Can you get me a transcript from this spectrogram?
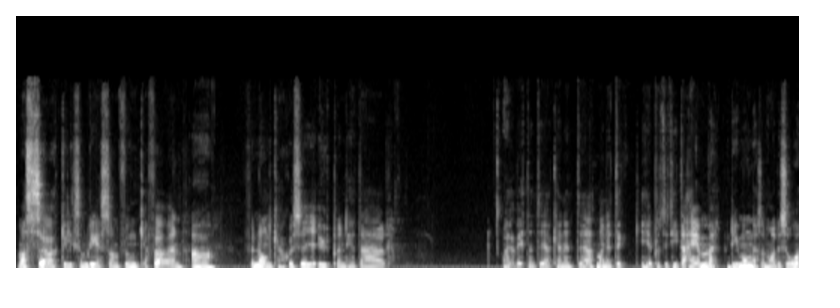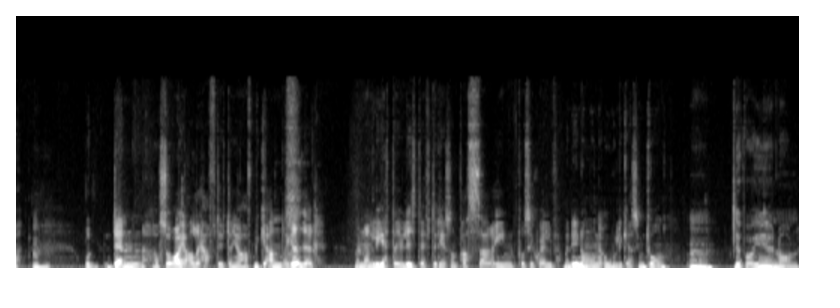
Man söker liksom det som funkar för en. Ja. För någon kanske säger utbrändhet är och jag vet inte, jag kan inte, att man inte helt plötsligt hittar hem. Det är många som har det så. Mm. Och den, så har jag aldrig haft utan jag har haft mycket andra grejer. Men man letar ju lite efter det som passar in på sig själv. Men det är nog många olika symptom. Mm. Det var ju någon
